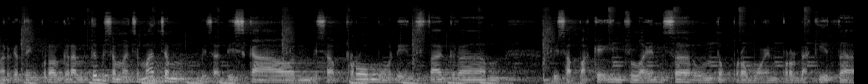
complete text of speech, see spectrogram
marketing program itu bisa macam-macam. Bisa diskon bisa promo di Instagram bisa pakai influencer untuk promoin produk kita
